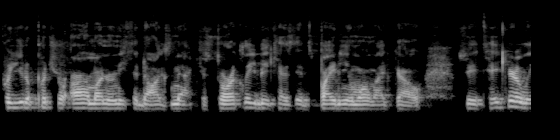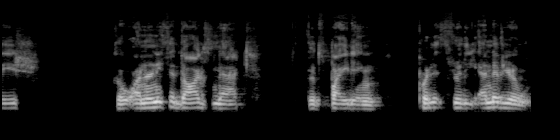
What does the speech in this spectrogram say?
for you to put your arm underneath the dog's neck historically because it's biting and won't let go. So you take your leash, go underneath the dog's neck that's biting, put it through the end of your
